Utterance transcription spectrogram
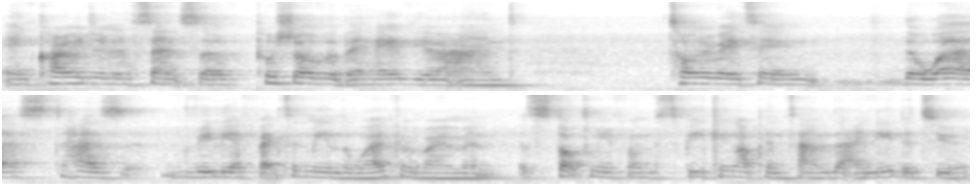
encouraging a sense of pushover behavior and tolerating the worst has really affected me in the work environment. It stopped me from speaking up in times that I needed to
